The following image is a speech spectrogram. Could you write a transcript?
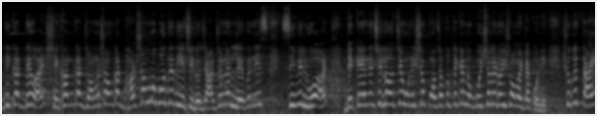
অধিকার দেওয়ায় সেখানকার জনসংখ্যার ভারসাম্য বদলে দিয়েছিল, যার জন্য লেবানিস সিভিল ওয়ার ডেকে এনেছিল হচ্ছে উনিশশো পঁচাত্তর থেকে নব্বই সালের ওই সময়টা করে। শুধু তাই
